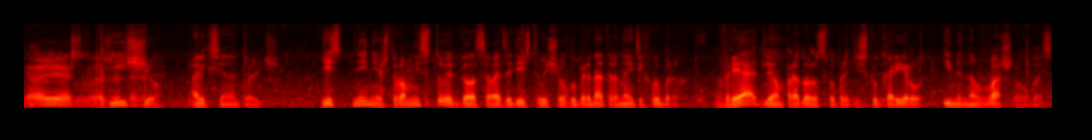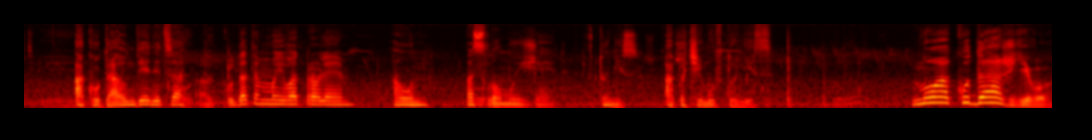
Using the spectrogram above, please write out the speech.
Конечно. И еще, Алексей Анатольевич, есть мнение, что вам не стоит голосовать за действующего губернатора на этих выборах. Вряд ли он продолжит свою политическую карьеру именно в вашей области. А куда он денется? А куда там мы его отправляем? А он послом уезжает. В Тунис. А почему в Тунис? Ну а куда же его?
